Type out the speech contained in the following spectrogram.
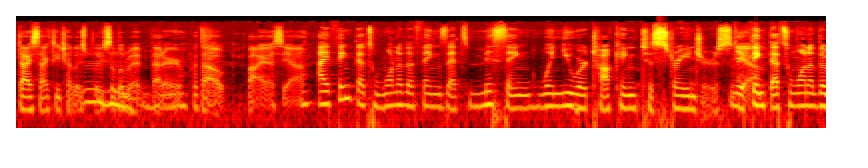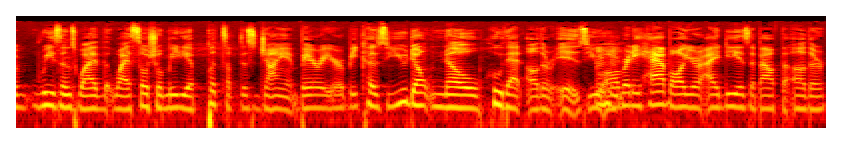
dissect each other's beliefs a little mm-hmm. bit better without bias. Yeah. I think that's one of the things that's missing when you are talking to strangers. I think that's one of the reasons why why social media puts up this giant barrier because you don't know who that other is. You mm-hmm. already have all your ideas about the other.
